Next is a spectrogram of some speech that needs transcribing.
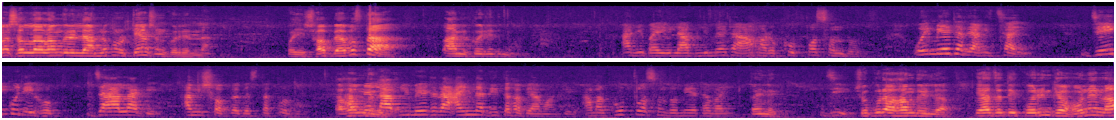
মাসাল্লাহ আলহামদুলিল্লাহ আপনি কোনো টেনশন করেন না। ওই সব ব্যবস্থা আমি করে দেবো। আরে ভাই ওই লাভলি মেয়েটা আমারও খুব পছন্দ। ওই মেয়েটারে আমি চাই যেই করে হোক যা লাগে আমি সব ব্যবস্থা করব। লাভলি মেয়েটারে আইনা দিতে হবে আমাকে। আমার খুব পছন্দ মেয়েটা ভাই। তাই নাকি? শুকুর আলহামদুলিল্লাহ। ইয়া যদি করিম কে হনে না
